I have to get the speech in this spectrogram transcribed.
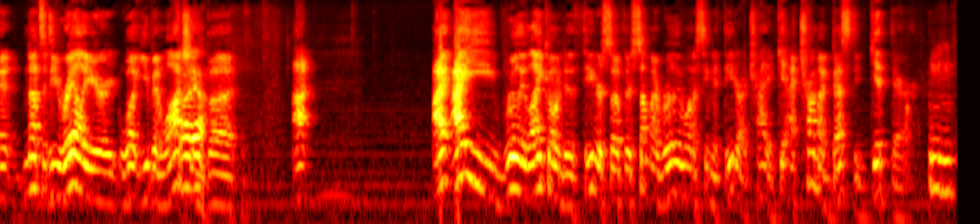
and not to derail your what you've been watching, Oh, yeah. but I. I, I really like going to the theater, so if there's something I really want to see in the theater, I try to get. I try my best to get there Mm-hmm.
